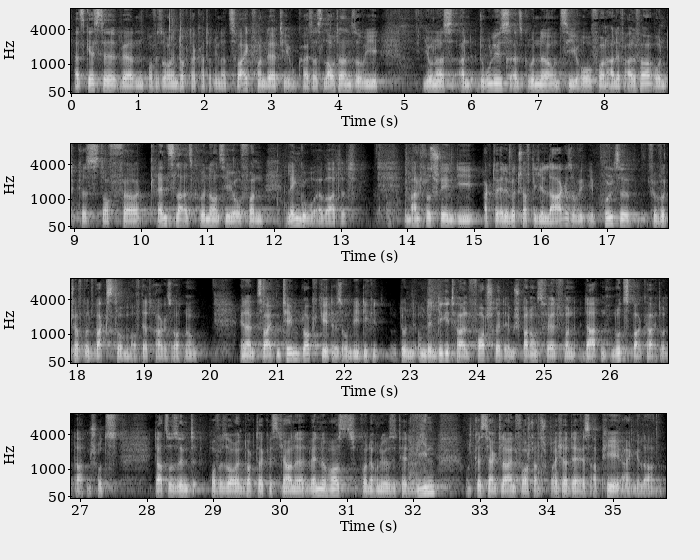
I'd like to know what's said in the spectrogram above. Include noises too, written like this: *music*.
Als Gäste werden Professorin Dr. Katharina Zweig von der TU Kaiserslautern sowie Jonas Andrulis als Gründer und CEO von Aleph Alpha und Christopher Grenzler als Gründer und CEO von Lengo erwartet. Im Anschluss stehen die aktuelle wirtschaftliche Lage sowie Impulse für Wirtschaft und Wachstum auf der Tagesordnung. In einem zweiten Themenblock geht es um, die, um den digitalen Fortschritt im Spannungsfeld von Datennutzbarkeit und Datenschutz. Dazu sind Professorin Dr. Christiane Wendehorst von der Universität Wien und Christian Klein, Vorstandssprecher der SAP, eingeladen.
